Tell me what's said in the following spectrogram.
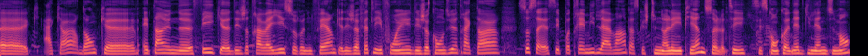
euh, à cœur. Donc, euh, étant une fille qui a déjà travaillé sur une ferme, qui a déjà fait les foins, déjà conduit un tracteur, ça, c'est pas très mis de l'avant parce que je suis une olympienne, ça, c'est ce qu'on connaît de Guylaine Dumont,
